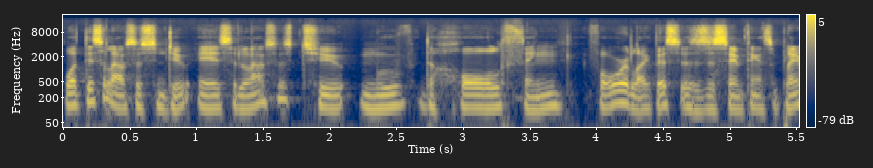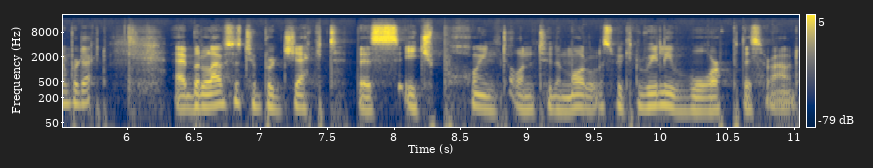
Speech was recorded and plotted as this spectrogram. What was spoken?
what this allows us to do is it allows us to move the whole thing forward like this. This is the same thing as a plane project, uh, but allows us to project this each point onto the model. So we can really warp this around.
